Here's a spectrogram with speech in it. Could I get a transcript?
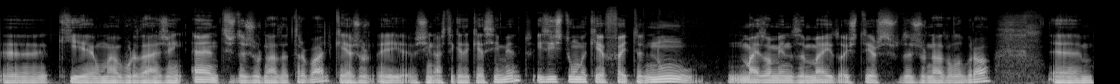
uh, que é uma abordagem antes da jornada de trabalho, que é a, é a ginástica de aquecimento. Existe uma que é feita no mais ou menos a meio, dois terços da jornada laboral. Uh,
